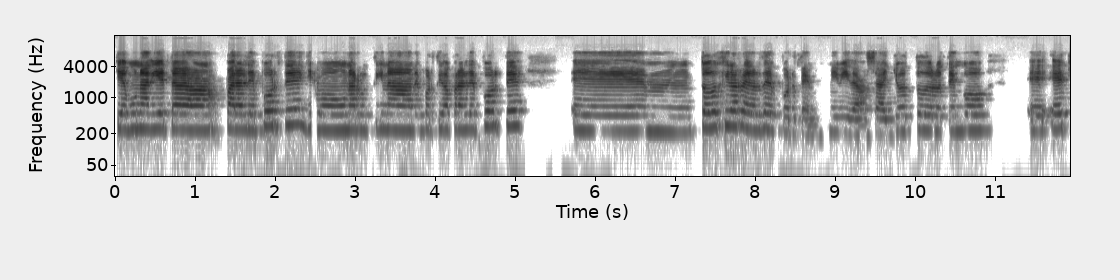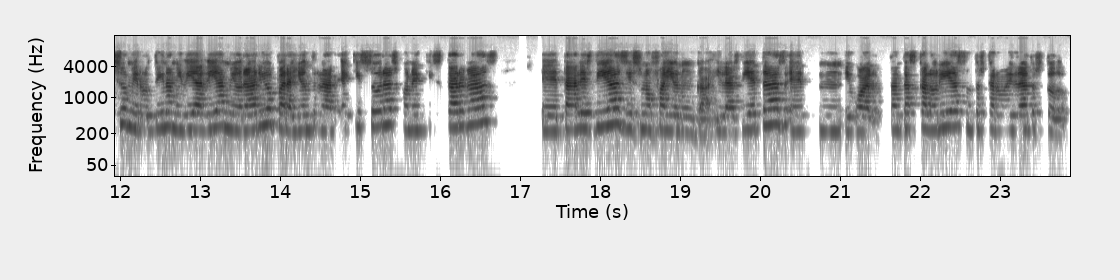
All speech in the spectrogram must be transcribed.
llevo una dieta para el deporte, llevo una rutina deportiva para el deporte. eh, todo gira alrededor del deporte, mi vida. O sea, yo todo lo tengo eh, hecho, mi rutina, mi día a día, mi horario para yo entrenar X horas con X cargas, eh, tales días y eso no fallo nunca. Y las dietas, eh, mm, igual, tantas calorías, tantos carbohidratos, todo.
